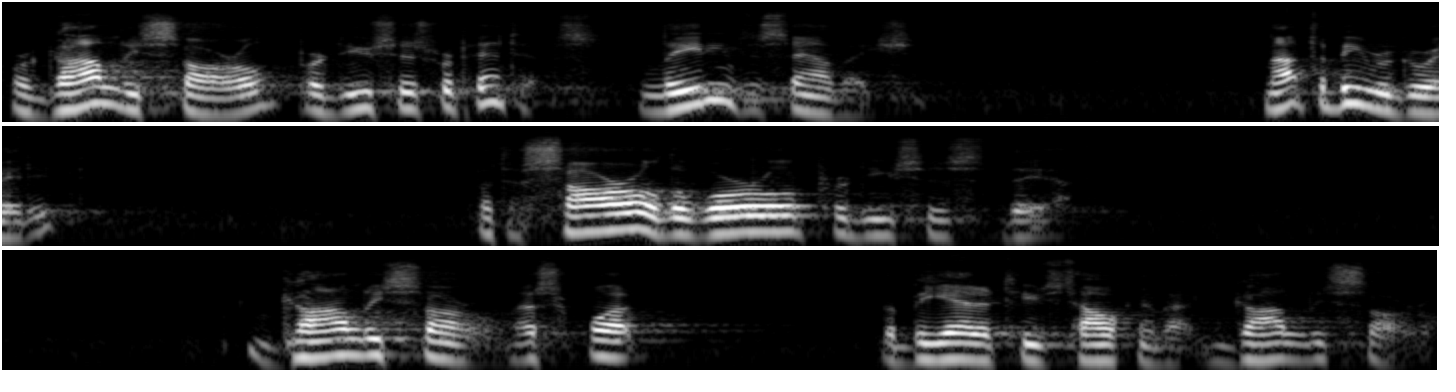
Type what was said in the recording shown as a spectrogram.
for godly sorrow produces repentance, leading to salvation, not to be regretted, but the sorrow of the world produces death. Godly sorrow, that's what the Beatitudes talking about godly sorrow.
